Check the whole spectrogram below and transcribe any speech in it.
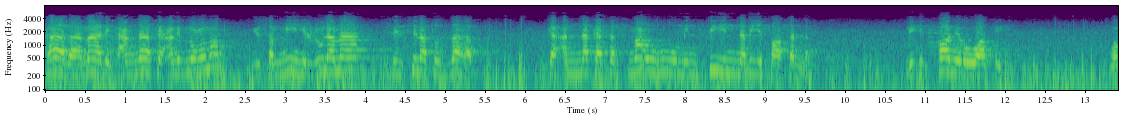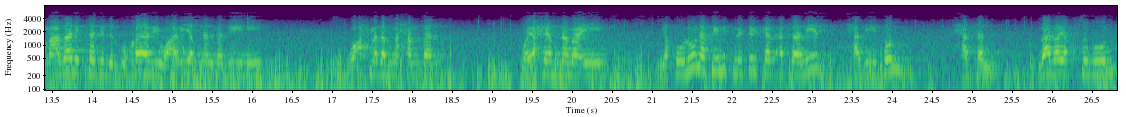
هذا مالك عن نافع عن ابن عمر يسميه العلماء سلسلة الذهب. كأنك تسمعه من في النبي صلى الله عليه وسلم لإتقان رواته. ومع ذلك تجد البخاري وعلي بن المديني وأحمد بن حنبل ويحيى بن معين يقولون في مثل تلك الأسانيد حديث حسن. ماذا يقصدون؟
